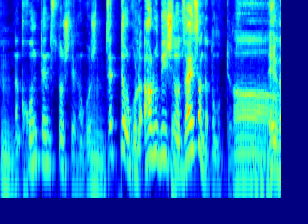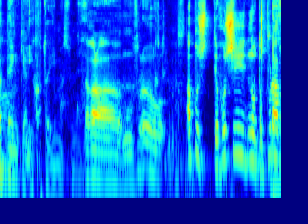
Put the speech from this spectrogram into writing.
なんかコンテンツとして残して、絶対俺これ RBC の財産だと思ってるんですよ。映画点検いいこと言いますね。だからもうそれをアップしてほしいのとプラス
